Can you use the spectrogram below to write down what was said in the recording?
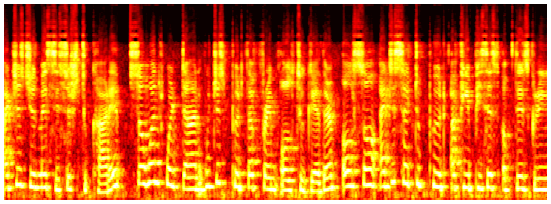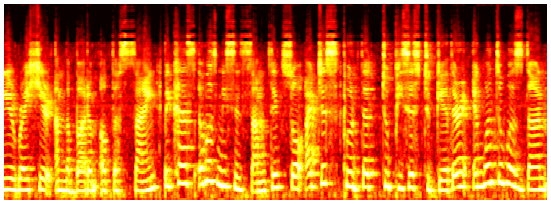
I just used my scissors to cut it. So once we're done, we just put the frame all together. Also, I decided to put a few pieces of this greenery right here on the bottom of the sign because it was missing something. So I just put the two pieces together. And once it was done,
